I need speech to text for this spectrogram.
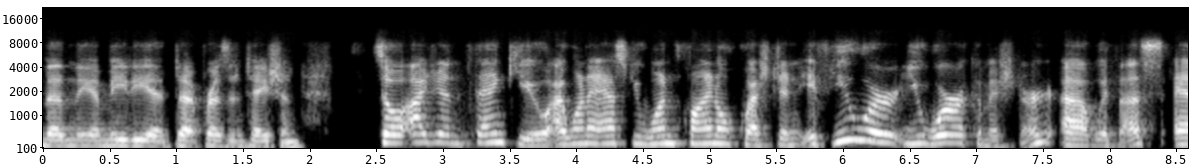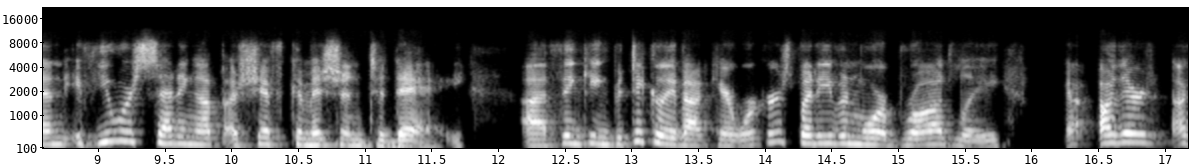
than the immediate uh, presentation so Ai-jen, thank you. I want to ask you one final question. If you were you were a commissioner uh, with us, and if you were setting up a shift commission today, uh, thinking particularly about care workers, but even more broadly, uh, are there uh,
